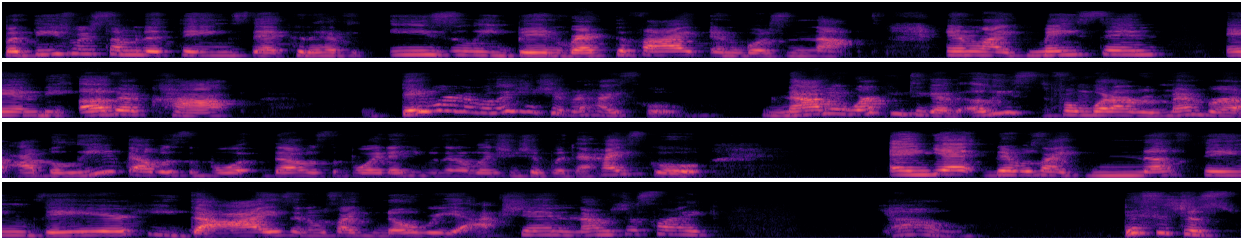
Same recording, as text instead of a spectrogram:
but these were some of the things that could have easily been rectified and was not. And like mason and the other cop they were in a relationship in high school. Now they're working together. At least from what i remember i believe that was the boy that was the boy that he was in a relationship with in high school. And yet there was like nothing there. He dies and it was like no reaction. And i was just like yo, this is just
